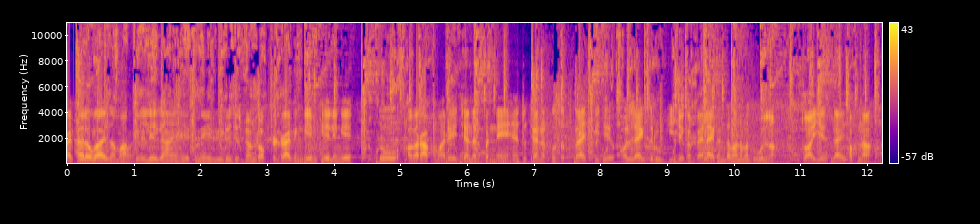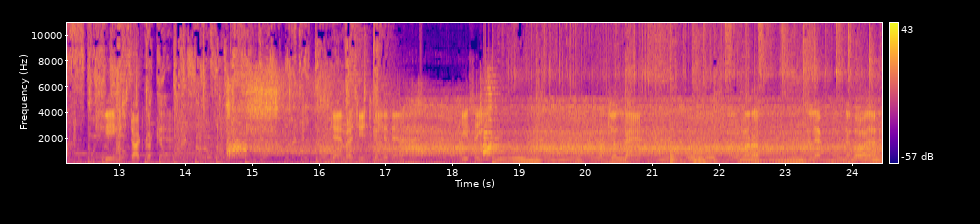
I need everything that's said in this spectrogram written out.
हेलो गाइस हम आपके लिए लेके आए हैं एक नई वीडियो जिसमें हम डॉक्टर ड्राइविंग गेम खेलेंगे। तो अगर आप हमारे चैनल पर नए हैं तो चैनल को सब्सक्राइब कीजिए और लाइक ज़रूर कीजिएगा। बेल आइकन दबाना मत भूलना। तो आइए गाइस अपना गेम स्टार्ट करते हैं। कैमरा चेंज कर लेते हैं। ये सही है। अब चल रहे हैं तो हमारा लेफ़्ट मुड़ने का आया है।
